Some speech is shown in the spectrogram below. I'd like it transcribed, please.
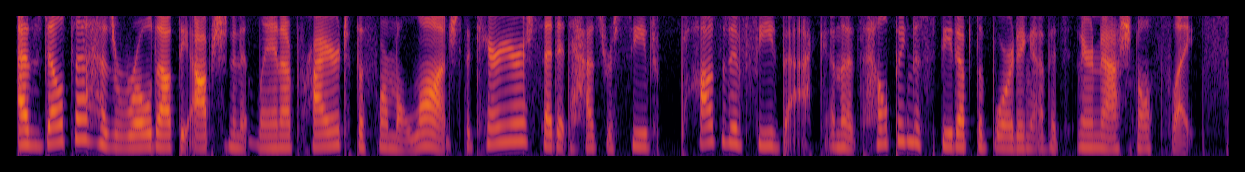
As Delta has rolled out the option in Atlanta prior to the formal launch, the carrier said it has received positive feedback and that it's helping to speed up the boarding of its international flights.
